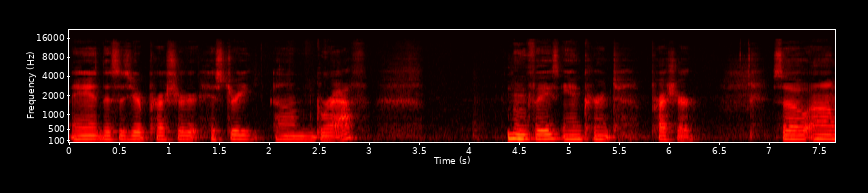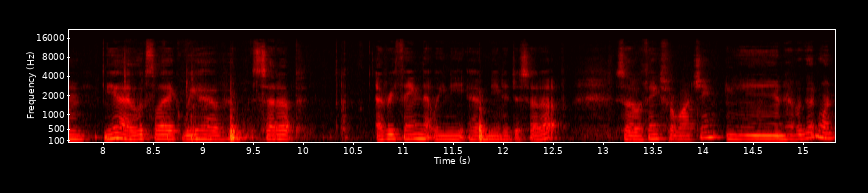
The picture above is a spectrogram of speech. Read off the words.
And this is your pressure history um, graph, moon phase and current pressure. So um, yeah, it looks like we have set up everything that we need have needed to set up. So thanks for watching and have a good one.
